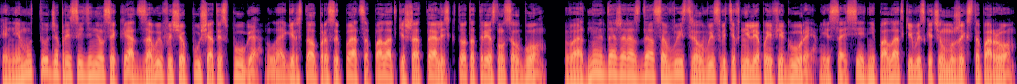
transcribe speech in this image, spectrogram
К нему тут же присоединился Кат, завыв еще пуще от испуга. Лагерь стал просыпаться, палатки шатались, кто-то треснулся лбом. В одной даже раздался выстрел, высветив нелепые фигуры. Из соседней палатки выскочил мужик с топором.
